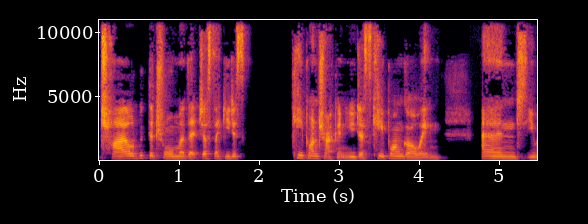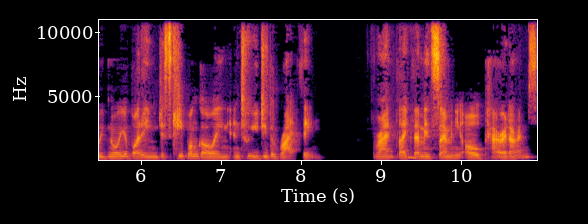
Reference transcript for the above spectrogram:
child with the trauma that just like you just keep on trucking you just keep on going and you ignore your body and you just keep on going until you do the right thing right? Like mm-hmm. i'm in so many old paradigms.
